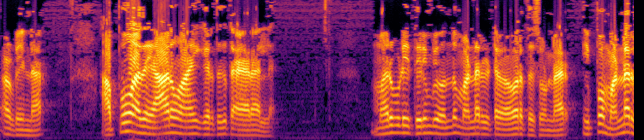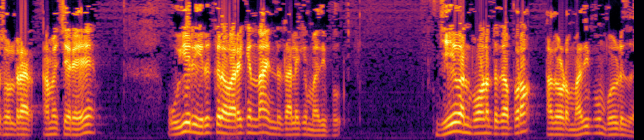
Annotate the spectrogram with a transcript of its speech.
அப்படின்னார். அப்பவும் அதை யாரும் வாங்கிக்கிறதுக்கு தயாரா இல்லை. மறுபடியும் திரும்பி வந்து மன்னர்கிட்ட விவரத்தை சொன்னார். இப்போ மன்னர் சொல்றார் அமைச்சரே உயிர் இருக்கிற வரைக்கும் தான் இந்த தலைக்கு மதிப்பு. ஜீவன் போனதுக்கு அப்புறம் அதோட மதிப்பும் போயிடுது.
